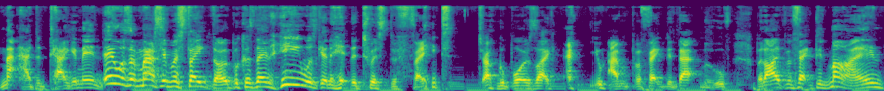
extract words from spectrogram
Matt had to tag him in. It was a massive mistake though, because then he was going to hit the twist of fate. Jungle Boy was like, You haven't perfected that move, but I perfected mine,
